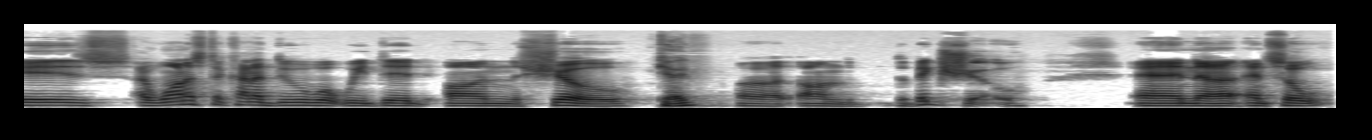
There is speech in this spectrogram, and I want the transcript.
is I want us to kind of do what we did on the show Okay. uh, on the big show, and uh, and so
